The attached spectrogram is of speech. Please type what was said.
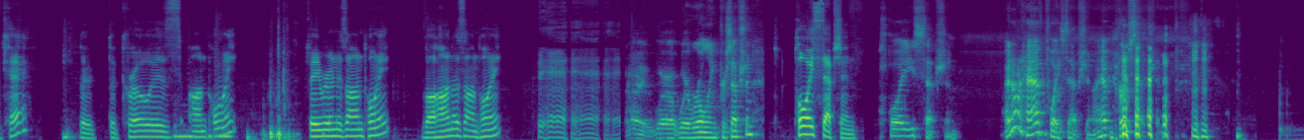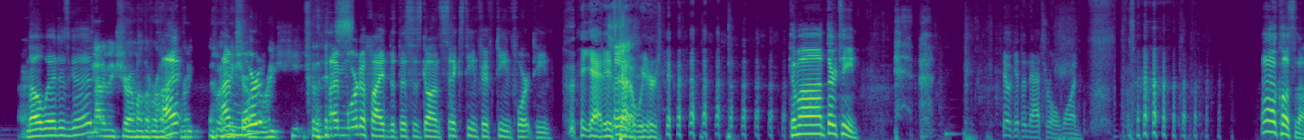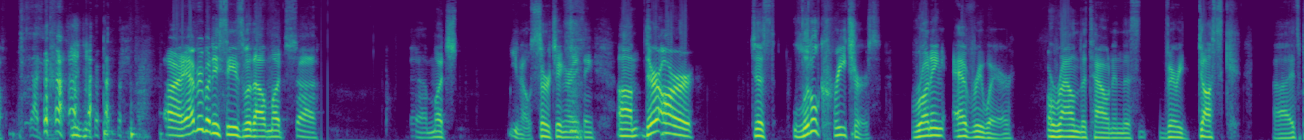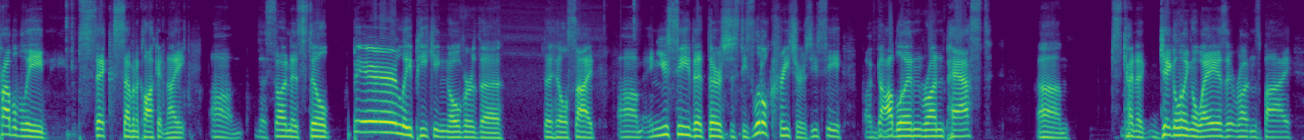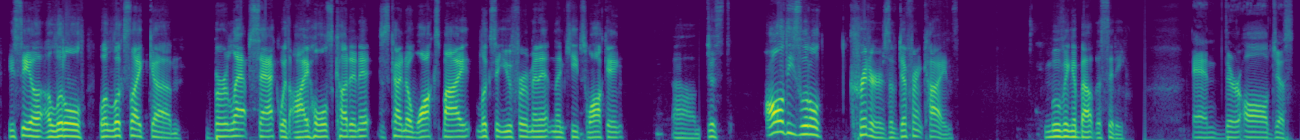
Okay. The the crow is on point. Faerun is on point. Vahana's on point. All right, we're we're rolling perception. Poiception. Poiception. I don't have poiception. I have perception. No wit is good. Got to make sure I'm on the right. I- right I gotta I'm make sure more- I'm on the right sheet for this. I'm mortified that this has gone 16, 15, 14. yeah, it is kind of weird. Come on, 13. He'll get the natural one. Oh, close enough. God damn it. All right, everybody sees without much uh, uh much you know, searching or anything. Um there are just little creatures running everywhere around the town in this very dusk. Uh it's probably six, seven o'clock at night. Um the sun is still barely peeking over the the hillside um, and you see that there's just these little creatures. You see a goblin run past, um, just kind of giggling away as it runs by. You see a, a little what looks like um, burlap sack with eye holes cut in it. Just kind of walks by, looks at you for a minute, and then keeps walking. Um, just all these little critters of different kinds moving about the city. and they're all just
